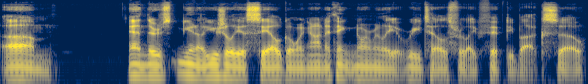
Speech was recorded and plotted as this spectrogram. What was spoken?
um, and there's you know usually a sale going on. I think normally it retails for like fifty bucks. So,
